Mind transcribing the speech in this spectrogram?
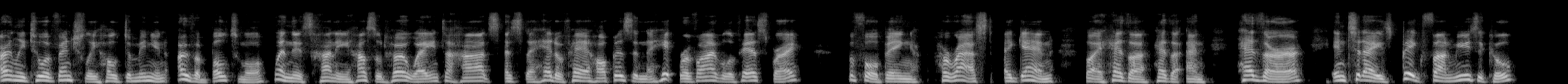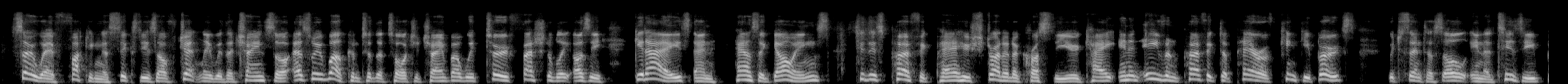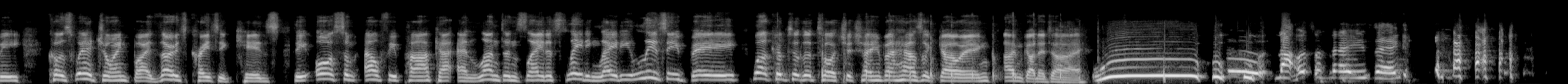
only to eventually hold Dominion over Baltimore when this honey hustled her way into hearts as the head of hair hoppers in the hit revival of Hairspray before being harassed again by Heather, Heather, and Heather in today's big fun musical. So we're fucking the 60s off gently with a chainsaw as we welcome to the torture chamber with two fashionably Aussie g'days and how's it goings to this perfect pair who strutted across the UK in an even perfecter pair of kinky boots which sent us all in a tizzy because we're joined by those crazy kids, the awesome Alfie Parker and London's latest leading lady, Lizzie B. Welcome to the torture chamber. How's it going? I'm gonna die. Woo! that was amazing. that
